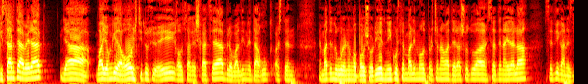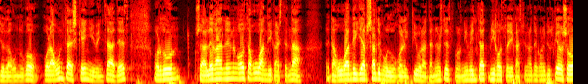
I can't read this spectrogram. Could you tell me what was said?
gizartea berak ja, bai ongi dago instituzioei gauzak eskatzea, pero baldin eta guk hasten ematen dugu lehenengo paus horiet, nik usten baldin modut pertsona bat erasotua izaten nahi dela, zetik ganez dio lagunduko. O laguntza eskaini behintzat, ez? Orduan, osea, legan lehenengo gauza gu handik hasten da. Eta gu handik jap saltuko dugu kolektibora, eta nire ustez, pues, ni behintzat, bi gauztoiek azpimaten konituzke oso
